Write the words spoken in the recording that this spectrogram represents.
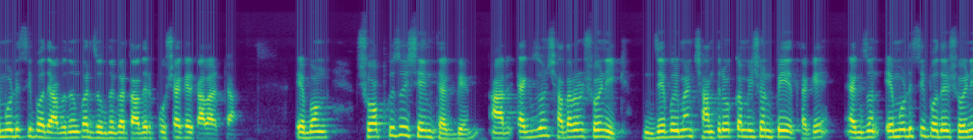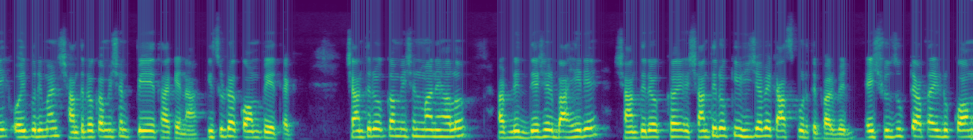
এমওডিসি পদে আবেদন করে, যোগদান করে, তাদের পোশাকের কালারটা। এবং সবকিছুই সেম থাকবে। আর একজন সাধারণ সৈনিক যে পরিমাণ শান্তিরক্ষা মিশন পেয়ে থাকে, একজন এমওডিসি পদের সৈনিক ওই পরিমাণ শান্তিরক্ষা মিশন পেয়ে থাকে না, কিছুটা কম পেয়ে থাকে। শান্তিরক্ষা মিশন মানে হলো আপনি দেশের বাহিরে শান্তিরক্ষা শান্তিরক্ষী হিসাবে কাজ করতে পারবেন। এই সুযোগটা আপনার একটু কম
